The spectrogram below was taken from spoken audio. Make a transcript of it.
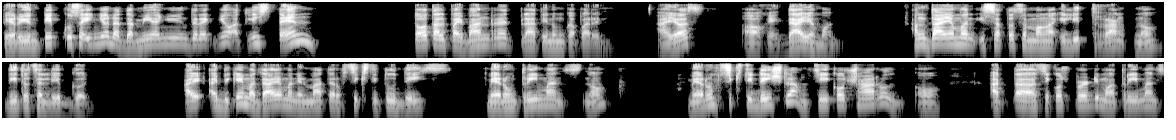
Pero yung tip ko sa inyo na damihan nyo yung direct nyo, at least 10. Total 500, platinum ka pa rin. Ayos? Okay, diamond. Ang diamond, isa to sa mga elite rank, no? Dito sa Live Good. I, I became a diamond in matter of 62 days. Merong 3 months, no? Meron 60 days lang. Si Coach Harold. Oh. At uh, si Coach Purdy, mga 3 months.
